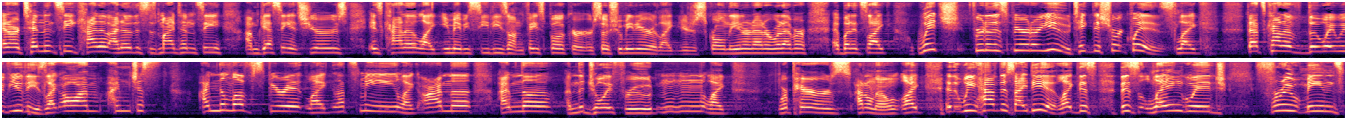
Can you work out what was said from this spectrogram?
And our tendency, kind of, I know this is my tendency, I'm guessing it's yours, is kind of like you maybe see these on Facebook or, or, social media or like you're just scrolling the internet or whatever. But it's like, which fruit of the Spirit are you? Take this short quiz. Like, that's kind of the way we view these. Like, oh, I'm, I'm just, I'm the love spirit. Like, that's me. Like, I'm the, I'm the, I'm the joy fruit. Mm-hmm. Like, we're pears i don't know like we have this idea like this this language fruit means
